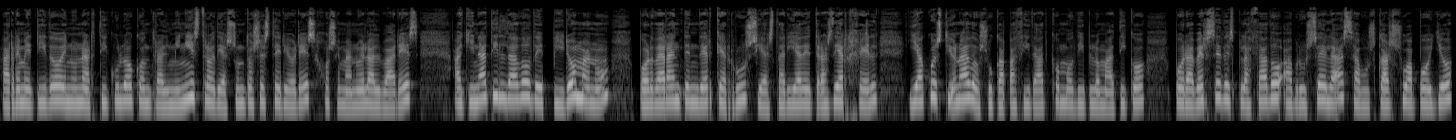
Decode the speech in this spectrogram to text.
ha remetido en un artículo contra el ministro de Asuntos Exteriores, José Manuel Álvarez, a quien ha tildado de pirómano por dar a entender que Rusia estaría detrás de Argel y ha cuestionado su capacidad como diplomático por haberse desplazado a Bruselas a buscar su apoyo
